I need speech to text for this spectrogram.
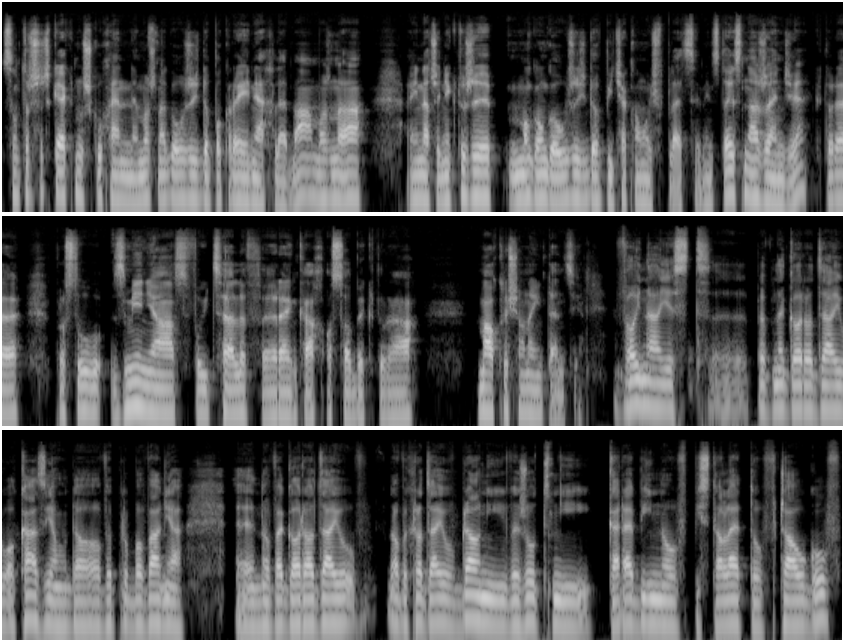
są troszeczkę jak nóż kuchenny. Można go użyć do pokrojenia chleba, można, a inaczej niektórzy mogą go użyć do wbicia komuś w plecy. Więc to jest narzędzie, które po prostu zmienia swój cel w rękach osoby, która ma określone intencje. Wojna jest e, pewnego rodzaju okazją do wypróbowania e, nowego rodzaju, nowych rodzajów broni, wyrzutni, karabinów, pistoletów, czołgów.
